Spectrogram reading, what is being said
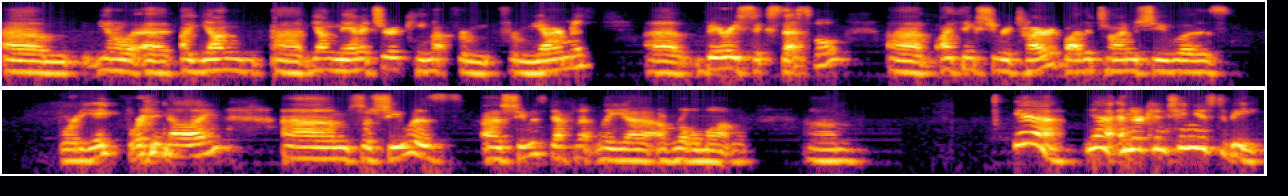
Um, you know, a, a young uh, young manager came up from from Yarmouth, uh, very successful. Uh, I think she retired by the time she was 48, 49. Um, so she was uh, she was definitely a, a role model. Um, yeah, yeah, and there continues to be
